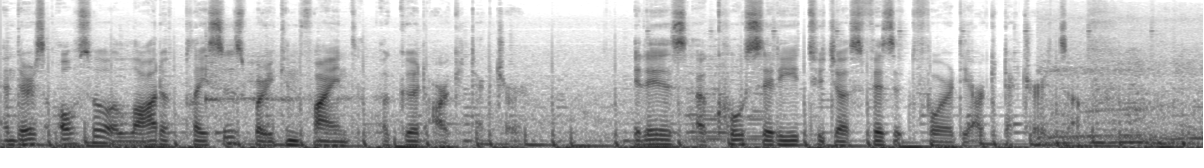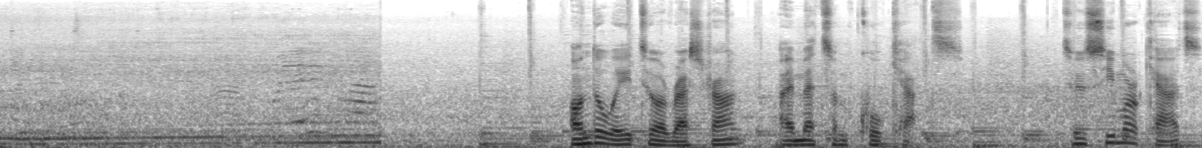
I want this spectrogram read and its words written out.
And there's also a lot of places where you can find a good architecture. It is a cool city to just visit for the architecture itself. On the way to a restaurant, I met some cool cats. To see more cats,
